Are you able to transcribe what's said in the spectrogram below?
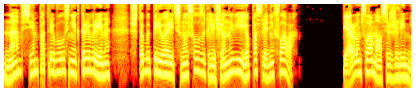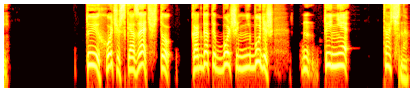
Нам всем потребовалось некоторое время, чтобы переварить смысл, заключенный в ее последних словах. Первым сломался Жереми. «Ты хочешь сказать, что когда ты больше не будешь, ты не...» «Точно».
